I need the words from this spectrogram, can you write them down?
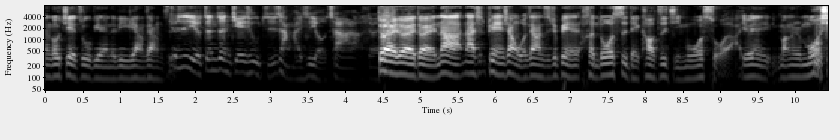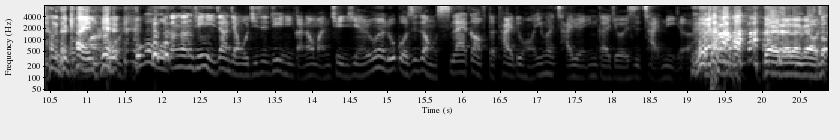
能够借助别人的力量这样子。就是有真正接触职场还是有差啦，对。对对对，那那变成像我这样子，就变成很多事得靠自己摸索啦，有点盲人摸象的概 念。不过我刚刚听你这样讲，我其实替你感到蛮庆幸，因为如果是这种 slack off 的态度哈，因为裁员应该就会是裁你了。对对对，没有错。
